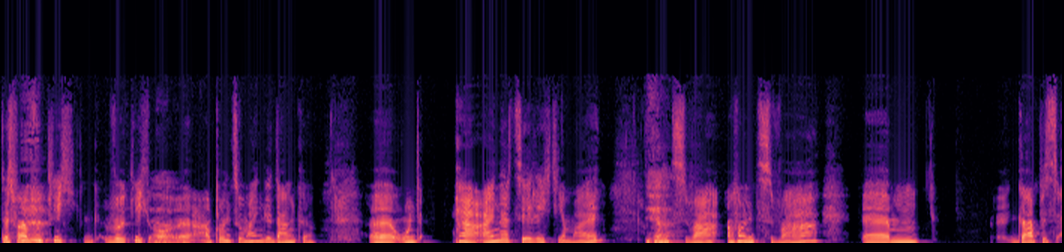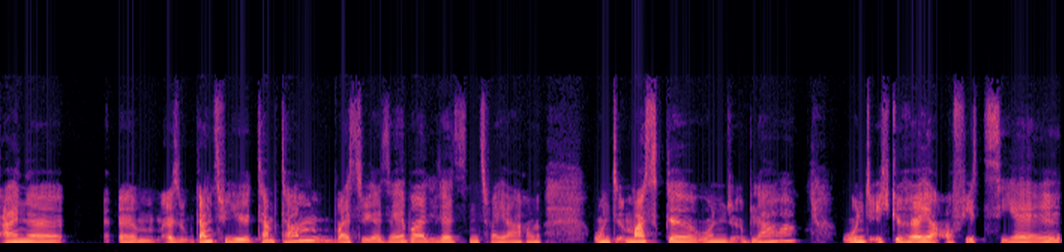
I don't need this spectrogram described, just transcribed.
Das war wirklich, wirklich ja. äh, ab und zu mein Gedanke. Äh, und äh, einen erzähle ich dir mal. Ja. Und zwar, und zwar ähm, gab es eine ähm, also ganz viel Tamtam, -Tam, weißt du ja selber, die letzten zwei Jahre und Maske und bla. Und ich gehöre ja offiziell,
